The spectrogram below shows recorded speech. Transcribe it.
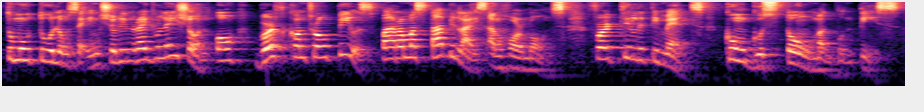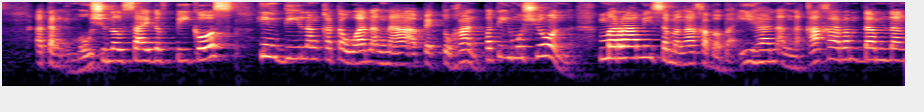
tumutulong sa insulin regulation o birth control pills para ma-stabilize ang hormones. Fertility meds kung gustong magbuntis. At ang emotional side of PCOS, hindi lang katawan ang naaapektuhan, pati emosyon. Marami sa mga kababaihan ang nakakaramdam ng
